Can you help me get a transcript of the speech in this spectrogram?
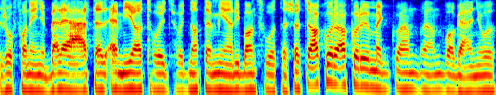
Zsoffanény beleállt emiatt, hogy, hogy na te milyen ribanc volt eset, akkor, akkor ő meg olyan, olyan vagányul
